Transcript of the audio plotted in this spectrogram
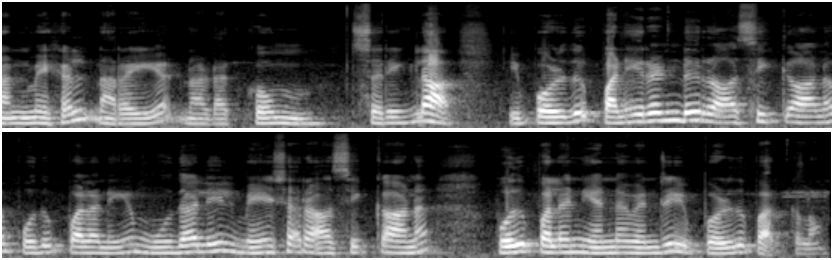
நன்மைகள் நிறைய நடக்கும். சரிங்களா? இப்பொழுது பனிரெண்டு ராசிக்கான பொது பலனையும் முதலில் மேஷ ராசிக்கான பொது பலன் என்னவென்று இப்பொழுது பார்க்கலாம்.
